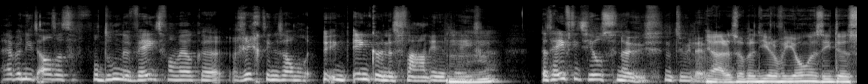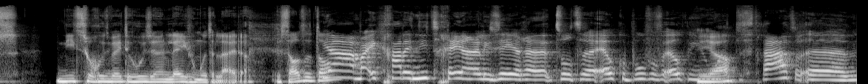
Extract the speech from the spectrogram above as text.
hebben niet altijd voldoende weet van welke richting ze allemaal in, in kunnen slaan in het Mhm. leven. Dat heeft iets heel sneus natuurlijk. Ja, dus we hebben het hier over jongens die dus niet zo goed weten hoe ze hun leven moeten leiden. Is dat het dan? Ja, maar ik ga dit niet generaliseren tot eh, elke boef of elke jongen Ja. op de straat. Ehm,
